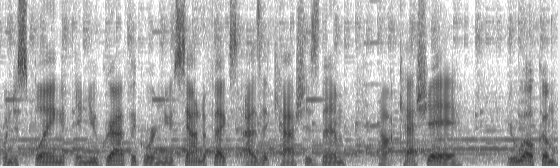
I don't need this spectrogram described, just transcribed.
when displaying a new graphic or new sound effects as it caches them, not cache. You're welcome.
